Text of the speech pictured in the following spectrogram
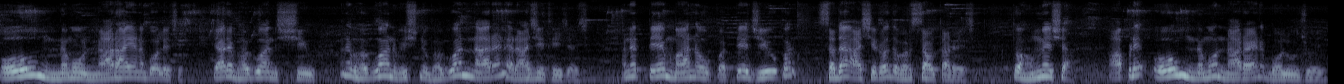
ઓમ નમો નારાયણ બોલે છે. ત્યારે ભગવાન શિવ અને ભગવાન વિષ્ણુ, ભગવાન નારાયણ રાજી થઈ જાય છે. અને તે માનવ ઉપર, તે જીવ ઉપર સદા આશીર્વાદ વરસાવતા રહે છે. તો હંમેશા આપણે ઓમ નમો નારાયણ બોલવું જોઈએ.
